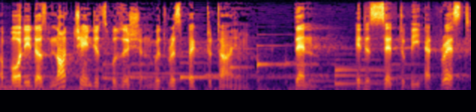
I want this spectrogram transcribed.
a body does not change its position with respect to time, then it is said to be at rest.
